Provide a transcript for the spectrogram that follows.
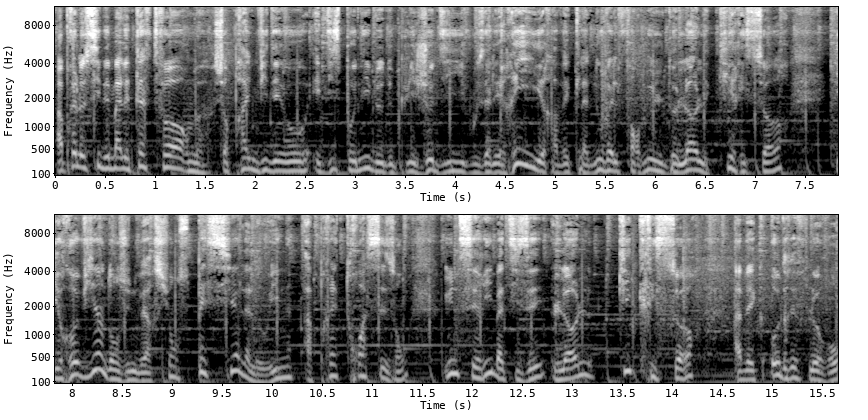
Après le cinéma, les plateformes sur Prime Video est disponible depuis jeudi. Vous allez rire avec la nouvelle formule de LOL qui ressort qui revient dans une version spéciale Halloween après trois saisons, une série baptisée LOL qui sort avec Audrey Fleurot,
